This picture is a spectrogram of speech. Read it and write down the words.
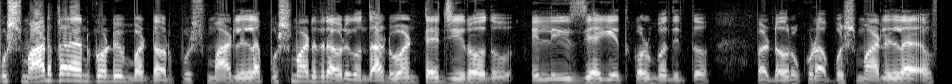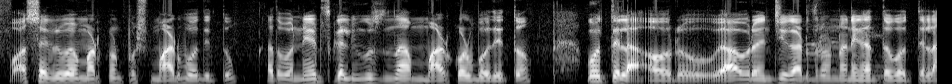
ಪುಷ್ ಮಾಡ್ತಾರೆ ಅಂದ್ಕೊಂಡ್ವಿ ಬಟ್ ಅವ್ರು ಪುಷ್ ಮಾಡಲಿಲ್ಲ. ಪುಷ್ ಮಾಡಿದರೆ ಅವ್ರಿಗೊಂದು ಅಡ್ವಾಂಟೇಜ್ ಇರೋದು. ಇಲ್ಲಿ ಈಸಿಯಾಗಿ ಎತ್ಕೊಳ್ಬೋದಿತ್ತು. ಬಟ್ ಅವರು ಕೂಡ ಪುಷ್ ಮಾಡಲಿಲ್ಲ. ಫಾಸ್ಟಾಗಿ ರಿವೈವ್ ಮಾಡ್ಕೊಂಡು ಪುಷ್ ಮಾಡ್ಬೋದಿತ್ತು. ಅಥವಾ ನೇಟ್ಸ್ಗಳನ್ನ ಯೂಸ್ನ ಮಾಡ್ಕೊಳ್ಬೋದಿತ್ತು. ಗೊತ್ತಿಲ್ಲ, ಅವರು ಯಾವ ರೇಂಜಿಗೆ ಆಡಿದ್ರು ನನಗಂತೂ ಗೊತ್ತಿಲ್ಲ.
